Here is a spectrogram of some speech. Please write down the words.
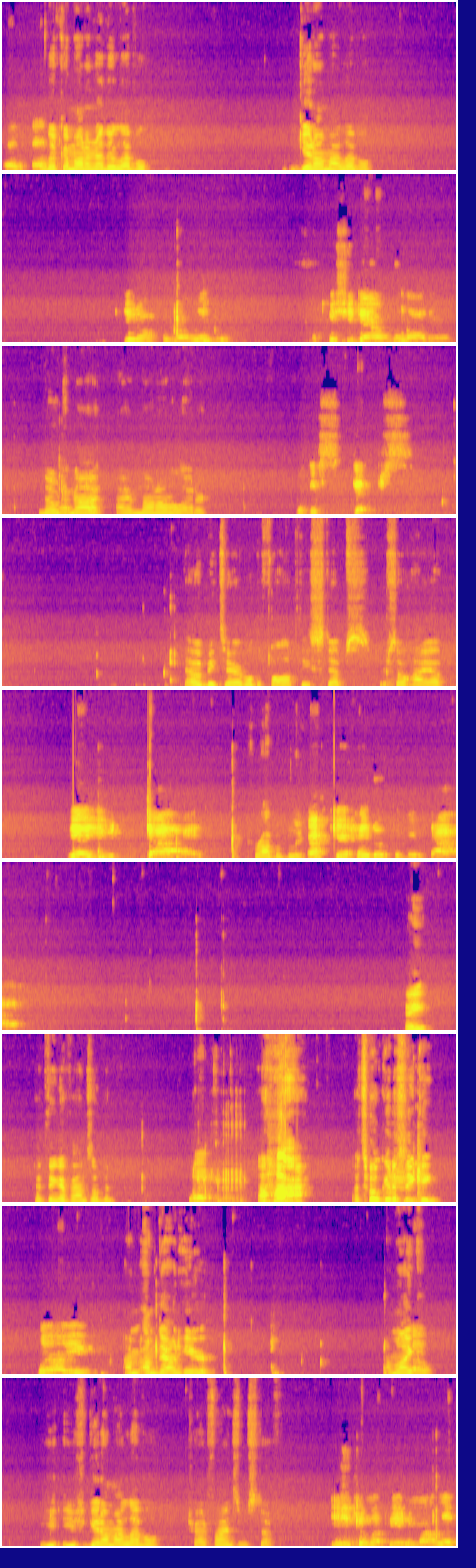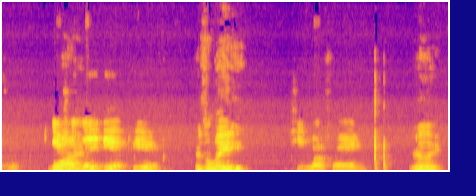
Oh, up. Look, I'm on another level. Get on my level. Get off of my level. I'll push you down the ladder No, do not. I am not on a ladder. with the steps. That would be terrible to fall up these steps. We're so high up. Yeah, you would die. Probably. Crack your head open and die. Hey, I think I found something. What? Aha! A token of seeking. Where are you? I'm I'm down here. I'm like, oh, you, you should get on my level. Try to find some stuff. you should come up here to my level. There's Why? a lady up here. There's a lady? She's my friend. Really?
